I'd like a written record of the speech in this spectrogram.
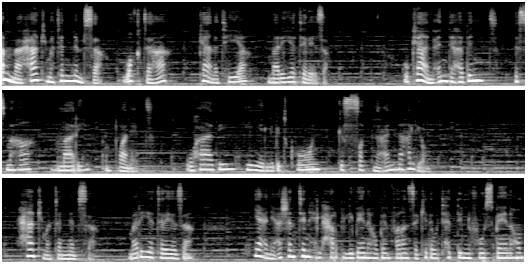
أما حاكمة النمسا وقتها كانت هي ماريا تيريزا. وكان عندها بنت اسمها ماري أنطوانيت. وهذه هي اللي بتكون قصتنا عنها اليوم. حاكمة النمسا ماريا تريزا يعني عشان تنهي الحرب اللي بينها وبين فرنسا كذا وتهدي النفوس بينهم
